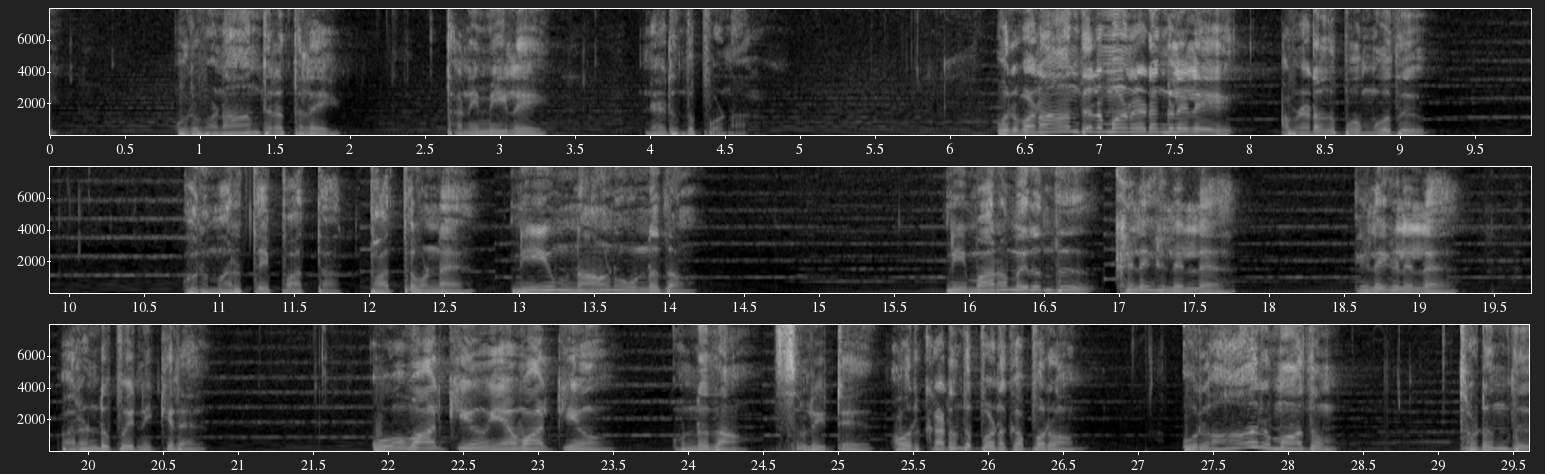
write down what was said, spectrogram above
ஒரு வனாந்திரத்திலே தனிமையிலே நடந்து போனார். ஒரு வனாந்திரமான இடங்களிலே அவர் நடந்து போகும்போது ஒரு மரத்தை பார்த்தார். பார்த்த உடனே நீயும் நானும் ஒன்று தான் நீ மரம் இருந்து கிளைகள் இல்லை இலைகள் இல்லை வறண்டு போய் நிற்கிற உன் வாழ்க்கையும் என் வாழ்க்கையும் ஒன்று தான் சொல்லிட்டு அவர் கடந்து போனதுக்கப்புறம் ஒரு ஆறு மாதம் தொடர்ந்து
